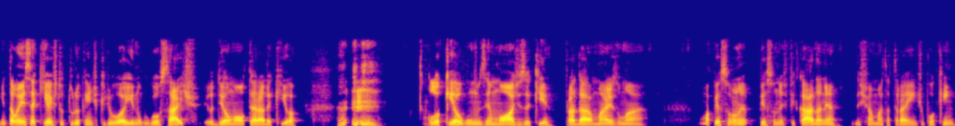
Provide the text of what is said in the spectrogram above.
Então esse aqui é a estrutura que a gente criou aí no Google Site. Eu dei uma alterada aqui, ó. Coloquei alguns emojis aqui para dar mais uma uma personificada, né? Deixar mais atraente um pouquinho.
